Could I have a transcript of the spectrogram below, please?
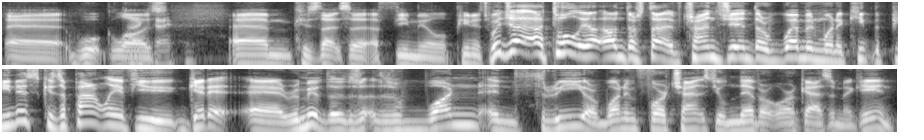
uh, woke laws, Okay. because that's a, a female penis. Which I, I totally understand. If transgender women want to keep the penis, because apparently if you get it uh, removed, there's, there's a one in three or one in four chance you'll never orgasm again.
